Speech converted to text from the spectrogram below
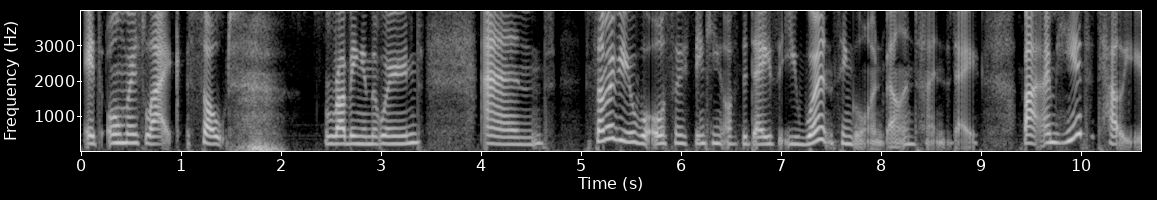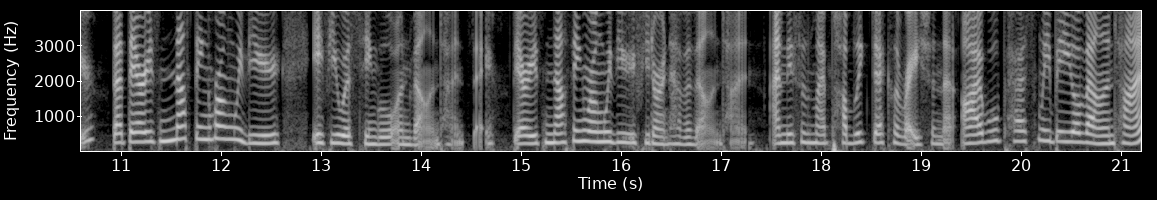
it's almost like salt rubbing in the wound. And some of you were also thinking of the days that you weren't single on Valentine's Day, but I'm here to tell you that there is nothing wrong with you if you are single on Valentine's Day. There is nothing wrong with you if you don't have a Valentine. And this is my public declaration that I will personally be your Valentine.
